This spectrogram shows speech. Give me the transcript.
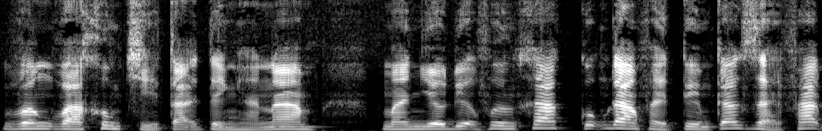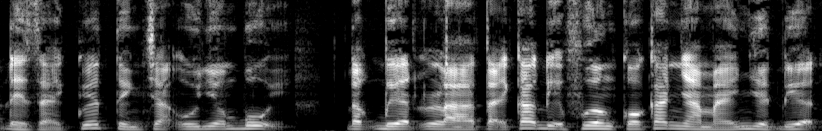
Vâng và không chỉ tại tỉnh Hà Nam mà nhiều địa phương khác cũng đang phải tìm các giải pháp để giải quyết tình trạng ô nhiễm bụi, đặc biệt là tại các địa phương có các nhà máy nhiệt điện.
